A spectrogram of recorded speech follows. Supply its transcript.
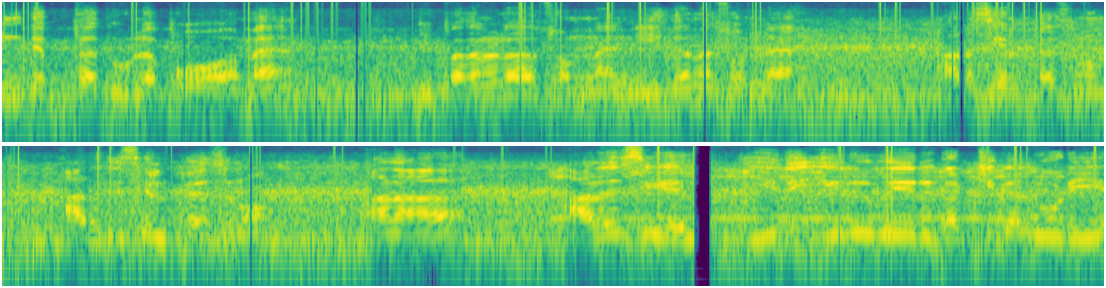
இன்டெப்த் அது உள்ளே போகாமல் இப்போ அதனடா சொன்னேன் நீ தானே சொன்ன. அரசியல் பேசணும். அரசியல் பேசணும். ஆனால் அரசியல் இது இருவேறு கட்சிகளுடைய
